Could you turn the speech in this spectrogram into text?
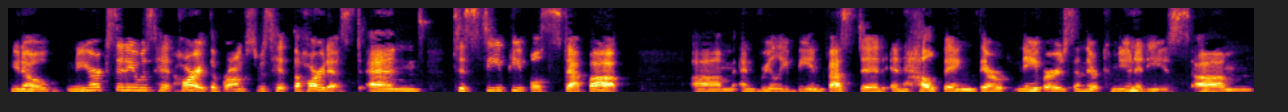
you know, New York City was hit hard. The Bronx was hit the hardest. And to see people step up um, and really be invested in helping their neighbors and their communities, um,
